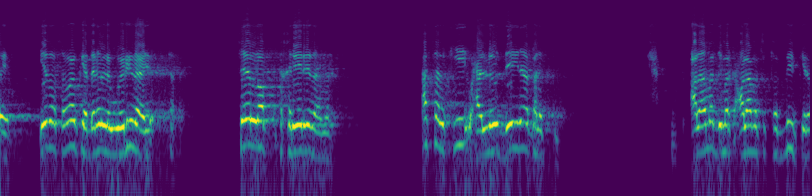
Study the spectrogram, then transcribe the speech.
ayb iyadoo sawaabkii haddana la werinayo see loo takriirinaa marka. Asalkii waxaa loo daynaa qaladkiisa calaamadii marka calaamatu tadbiibkiina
